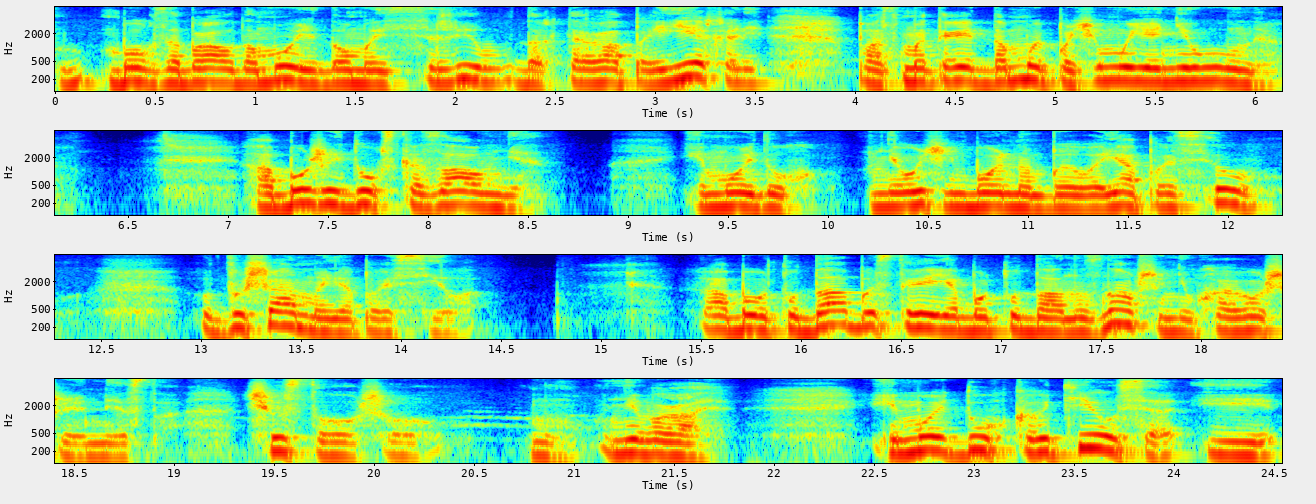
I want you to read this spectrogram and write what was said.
Бог забрал домой дома исцелил. Доктора приехали посмотреть домой, почему я не умер. А Божий Дух сказал мне, и мой Дух, мне очень больно было. Я просил, душа моя просила. Я был туда быстрее, я был туда, но знал, что не в хорошее место. Чувствовал, что ну, не в рай. И мой дух крутился, и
